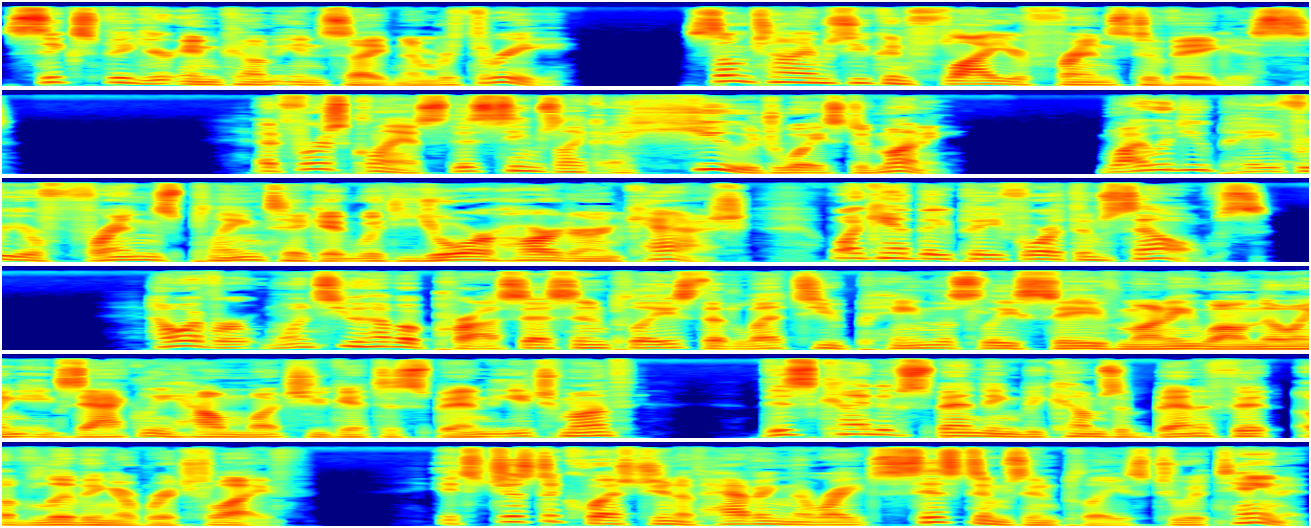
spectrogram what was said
six figure income insight number three. Sometimes you can fly your friends to Vegas. At first glance, this seems like a huge waste of money. Why would you pay for your friend's plane ticket with your hard earned cash? Why can't they pay for it themselves? However, once you have a process in place that lets you painlessly save money while knowing exactly how much you get to spend each month, this kind of spending becomes a benefit of living a rich life. It's just a question of having the right systems in place to attain it.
